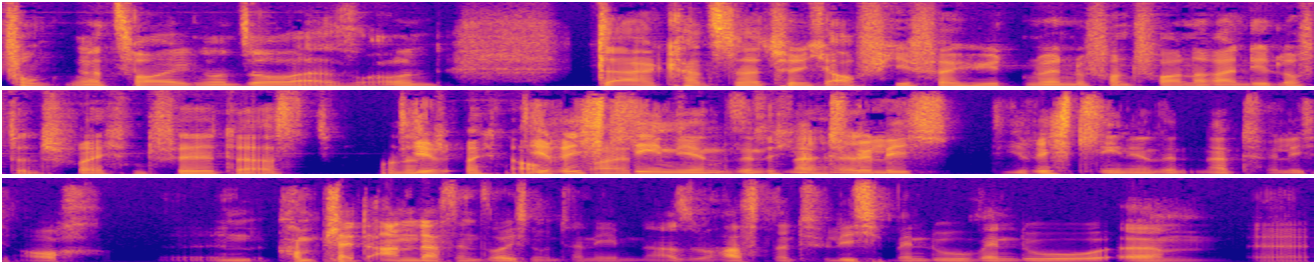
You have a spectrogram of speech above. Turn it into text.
Funken erzeugen und sowas. Und da kannst du natürlich auch viel verhüten, wenn du von vornherein die Luft entsprechend filterst. Und die, entsprechend die Richtlinien sind natürlich, die Richtlinien sind natürlich auch äh, komplett anders in solchen Unternehmen. Also du hast natürlich, wenn du, wenn du ähm, äh,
